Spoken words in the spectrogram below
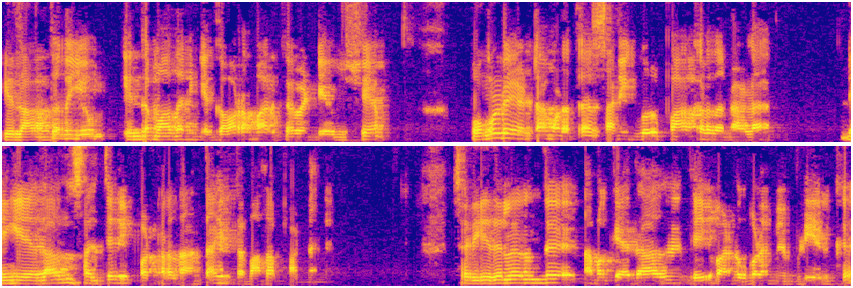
இது அத்தனையும் இந்த மாதம் நீங்க கவனமா இருக்க வேண்டிய விஷயம். உங்களுடைய எட்டாம் இடத்தை சனி குரு பாக்குறதுனால நீங்க ஏதாவது சர்ஜரி பண்றதா இருந்தா இந்த மாதம் பண்ணுங்க. சரி இதுல இருந்து நமக்கு ஏதாவது தெய்வ அனுகூலம் எப்படி இருக்கு?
